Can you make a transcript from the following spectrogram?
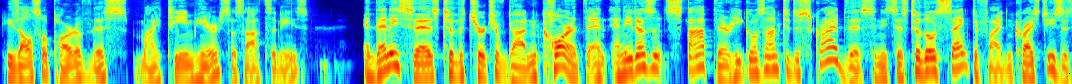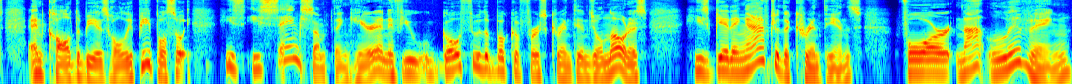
He's also part of this my team here, Sosthenes. And then he says to the church of God in Corinth, and, and he doesn't stop there. He goes on to describe this, and he says, to those sanctified in Christ Jesus and called to be his holy people. So he's he's saying something here. And if you go through the book of First Corinthians, you'll notice he's getting after the Corinthians for not living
